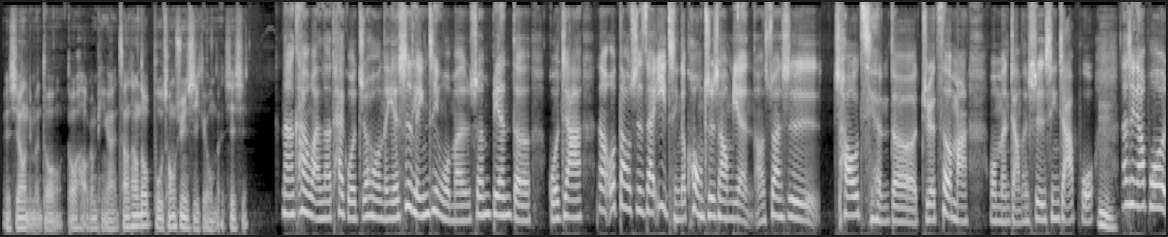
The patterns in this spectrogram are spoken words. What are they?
也希望你们都都好跟平安，常常都补充讯息给我们，谢谢。那看完了泰国之后呢，也是临近我们身边的国家。那我倒是在疫情的控制上面啊，算是超前的决策吗？我们讲的是新加坡。嗯，那新加坡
